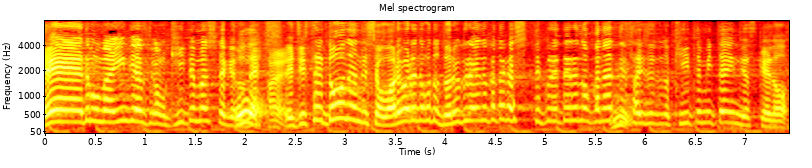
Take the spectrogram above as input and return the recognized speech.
えー、でもまあインディアンスとかも聞いてましたけどね、おはい。えー実際どうなんでしょう？我々のことどれぐらいの方が知ってくれてるのかなっていう最初ちょっと聞いてみたいんですけど、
